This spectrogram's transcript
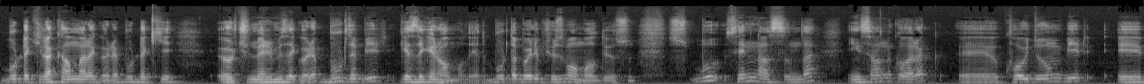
buradaki rakamlara göre, buradaki ölçümlerimize göre burada bir gezegen olmalı ya da burada böyle bir çözüm olmalı diyorsun. Bu senin aslında insanlık olarak e, koyduğun bir e,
